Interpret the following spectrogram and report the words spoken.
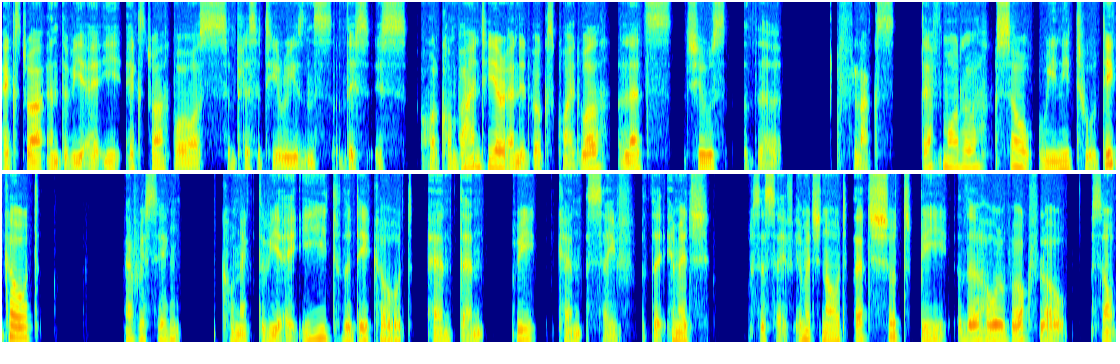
extra and the VAE extra. For simplicity reasons, this is all combined here and it works quite well. Let's choose the flux dev model. So we need to decode everything, connect the VAE to the decode, and then we can save the image with a save image node. That should be the whole workflow. So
